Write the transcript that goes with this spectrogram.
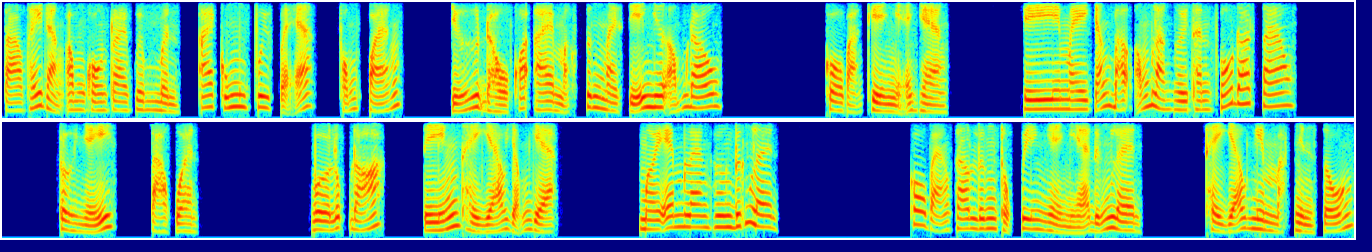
tao thấy đàn ông con trai quê mình ai cũng vui vẻ, phóng khoáng, chứ đầu có ai mặc xưng mày xỉa như ổng đâu. Cô bạn kia nhẹ nhàng. Thì mày chẳng bảo ổng là người thành phố đó sao? từ nhỉ, tao quên. Vừa lúc đó, tiếng thầy giáo giọng dạc. Mời em Lan Hương đứng lên. Cô bạn sau lưng thuộc viên nhẹ nhẹ đứng lên. Thầy giáo nghiêm mặt nhìn xuống.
